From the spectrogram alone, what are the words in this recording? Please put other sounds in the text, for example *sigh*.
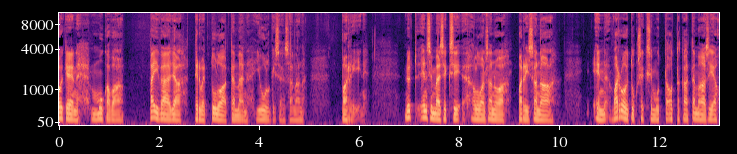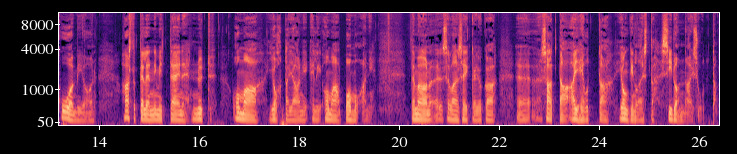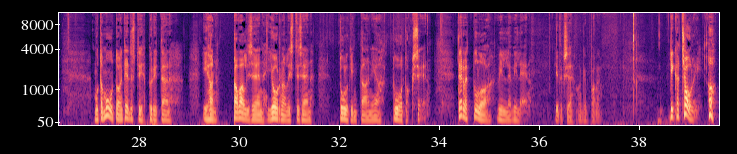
Oikein mukavaa päivää ja tervetuloa tämän julkisen sanan pariin. Nyt ensimmäiseksi haluan sanoa pari sanaa, en varoitukseksi, mutta ottakaa tämä asia huomioon. Haastattelen nimittäin nyt omaa johtajaani eli omaa pomoani. Tämä on sellainen seikka, joka saattaa aiheuttaa jonkinlaista sidonnaisuutta. Mutta muutoin tietysti pyritään ihan tavalliseen journalistiseen tulkintaan ja tuotokseen. Tervetuloa Ville Vileen. Kiitoksia oikein paljon. Dika Choli, ha?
